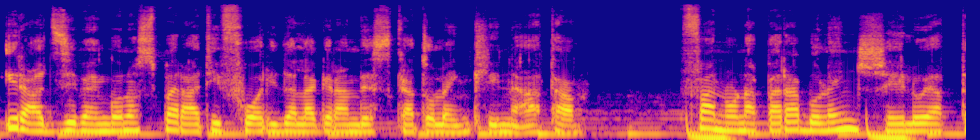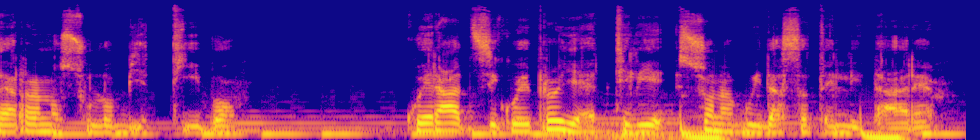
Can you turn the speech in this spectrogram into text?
I razzi vengono sparati fuori dalla grande scatola inclinata, fanno una parabola in cielo e atterrano sull'obiettivo quei razzi, quei proiettili sono a guida satellitare.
